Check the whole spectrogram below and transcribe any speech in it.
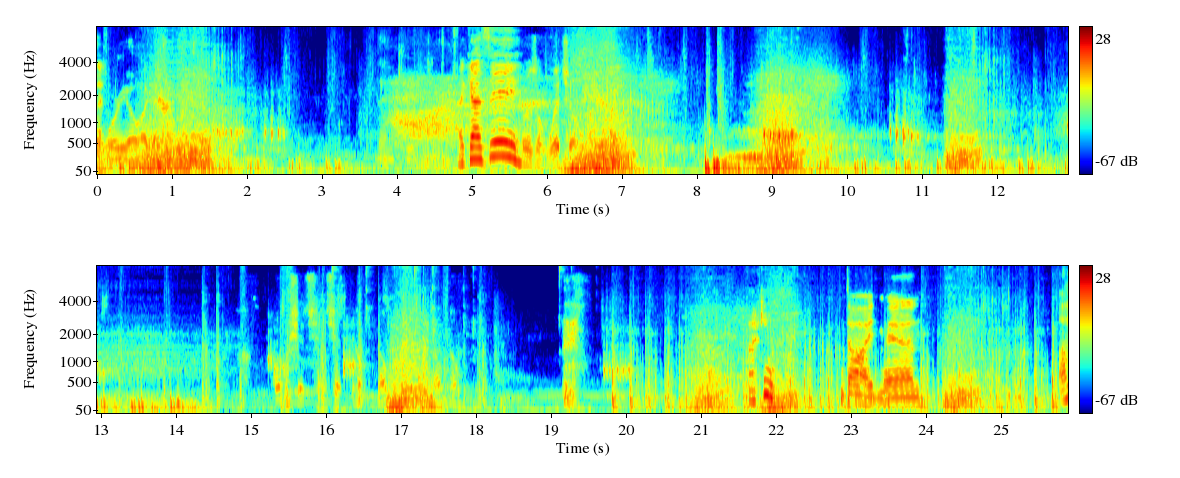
Guys. Wario, I got some. Thank you. I can't see. There's a witch over here. Oh shit, shit, shit. Nope, nope, nope, nope. Fucking died, man. I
